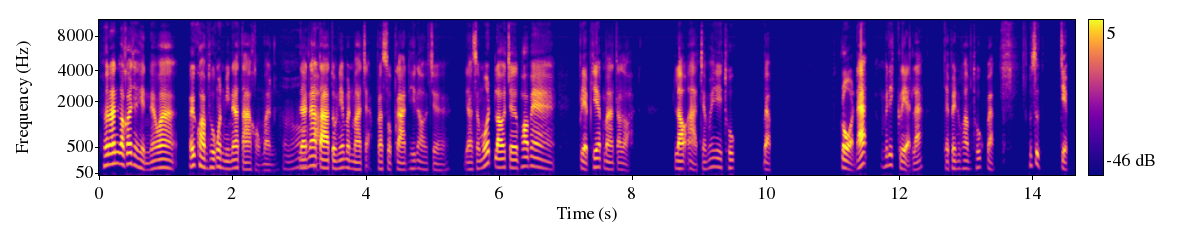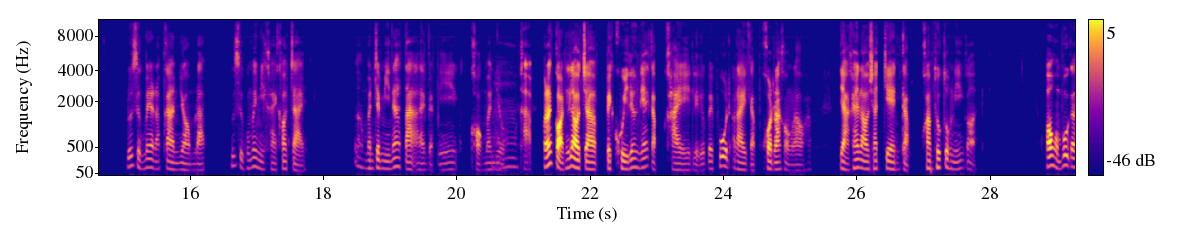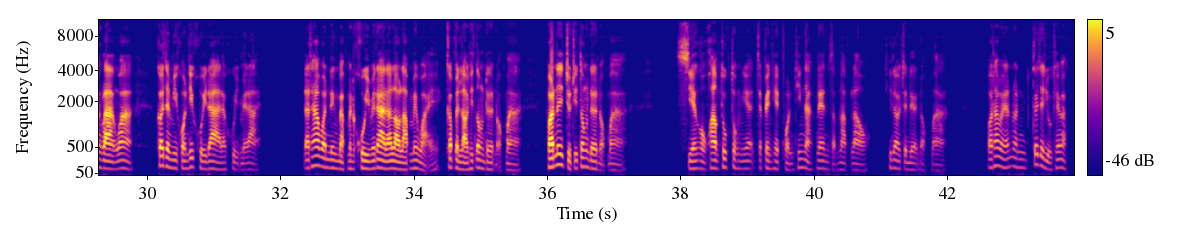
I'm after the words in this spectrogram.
เพราะฉะนั้นเราก็จะเห็นได้ว่าเอ้ยความทุกข์มันมีหน้าตาของมันอ๋อและหน้าครับตาตรงเนี้ยมันมาจากประสบการณ์ที่เราเจอ อย่างสมมติเราเจอพ่อแม่เปรียบเทียบมาตลอด เราอาจจะไม่ได้ทุกข์แบบโกรธและไม่ได้เกลียดแล้ว แต่เป็นความทุกข์แบบรู้สึกเจ็บ รู้สึกไม่ได้รับการยอมรับ รู้สึกว่าไม่มีใครเข้าใจเอ้ามันจะมีหน้าตาอะไรแบบนี้ของมันอยู่มครับเพราะฉะนั้นก่อนที่เราจะไปคุยเรื่องเนี้ยกับใคร หรือไปพูดอะไรกับคนรักของเราครับ อยากให้เราชัดเจนกับความทุกข์ตรงนี้ก่อน เพราะผมพูดกลางๆว่า ก็จะมีคนที่คุยได้แล้วคุยไม่ได้ แล้วถ้าวันหนึ่งแบบมันคุยไม่ได้แล้วเรารับไม่ไหว ก็เป็นเราที่ต้องเดินออกมา เพราะในจุดที่ต้องเดินออกมา เสียงของความทุกข์ตรงนี้จะเป็นเหตุผลที่หนักแน่นสำหรับเราที่เราจะเดินออกมา เพราะถ้าแบบนั้นมันก็จะอยู่แค่แบบ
